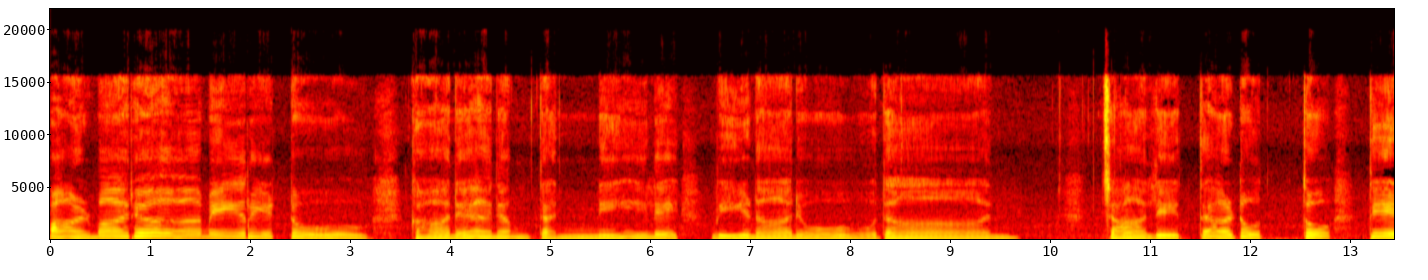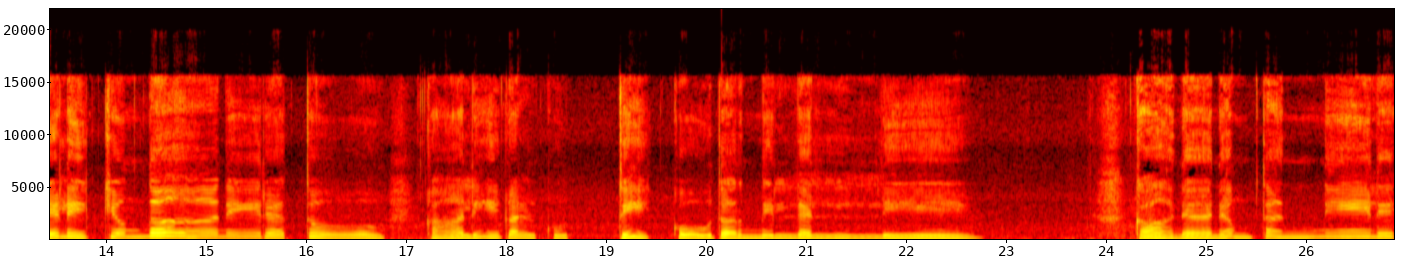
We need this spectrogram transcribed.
പാഴ്മരമേറിട്ടു. കാനനം തന്നിലെ വീണാനോദാൻ. ചാലെ തടുത്തു തെളിക്കുന്ന നേരത്തു കാലികൾ കുത്തി കൂതർന്നില്ലല്ലേ. കാനനം തന്നിലെ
